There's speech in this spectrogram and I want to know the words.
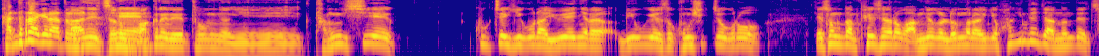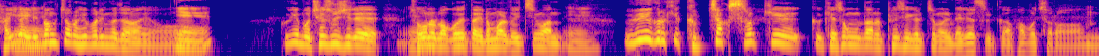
간단하게라도. 아니 저는 예. 박근혜 대통령이 당시에 국제기구나 유엔이나 미국에서 공식적으로 개성단 폐쇄하라고 압력을 넣은 거라 이게 확인되지 않는데 자기가 예. 일방적으로 해버린 거잖아요. 예. 그게 뭐 최순실의 예. 조언을 받고 했다 이런 말도 있지만 예. 왜 그렇게 급작스럽게 그 개성공단을 폐쇄 결정을 내렸을까 바보처럼.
